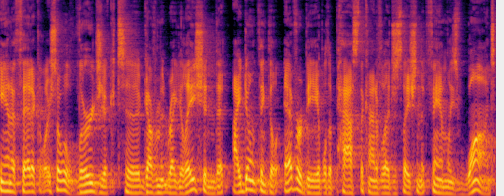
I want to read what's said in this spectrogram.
antithetical or so allergic to government regulation that I don't think they'll ever be able to pass the kind of legislation that families want.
